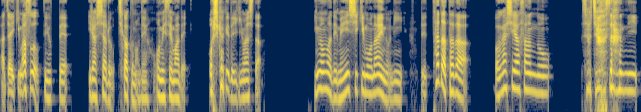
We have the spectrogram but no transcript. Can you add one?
あ、じゃあ行きますって言って、いらっしゃる近くのね、お店まで押しかけて行きました。今まで面識もないのに、で、ただただ和菓子屋さんの社長さんに、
